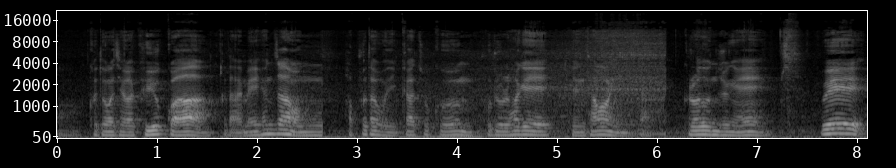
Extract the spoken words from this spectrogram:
어, 그동안 제가 교육과 그 다음에 현장 업무 바쁘다 보니까 조금 보류를 하게 된 상황입니다. 그러던 중에 왜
